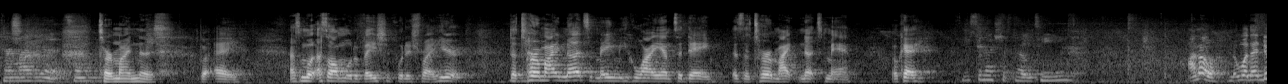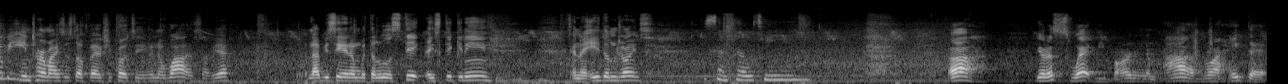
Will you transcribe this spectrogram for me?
Turn my nuts. Huh? Termite nuts. But hey, that's mo- that's all motivation for this right here. The termite nuts made me who I am today as a termite nuts man. Okay. Need some extra protein. I know. Well, they do be eating termites and stuff for extra protein in the wild and stuff, yeah. And I be seeing them with the little stick. They stick it in, and they eat them joints. Some protein. Ah, yo, the sweat be burning them eyes, bro. I hate that.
